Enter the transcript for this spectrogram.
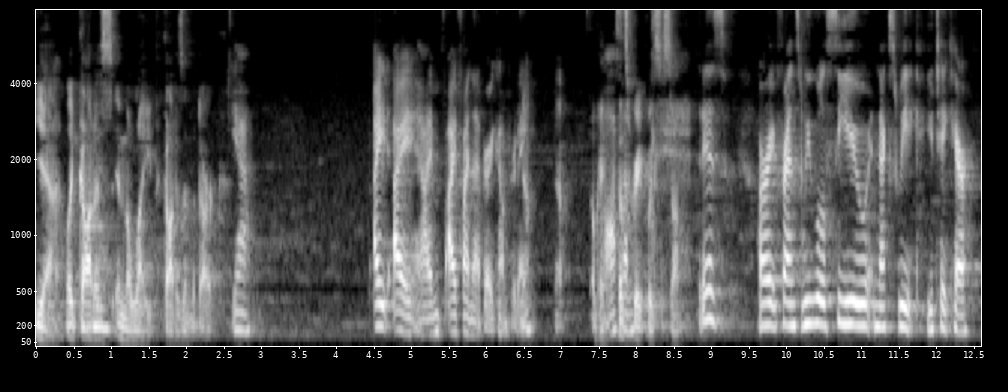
Yeah, like God is mm-hmm. in the light, God is in the dark. Yeah. I I I, I find that very comforting. Yeah. Yeah. Okay. Awesome. That's a great place to stop. It is. All right, friends, we will see you next week. You take care.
